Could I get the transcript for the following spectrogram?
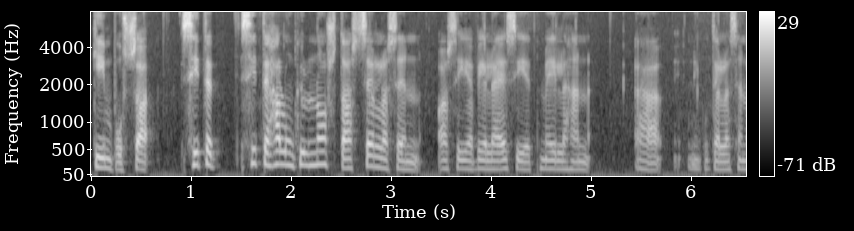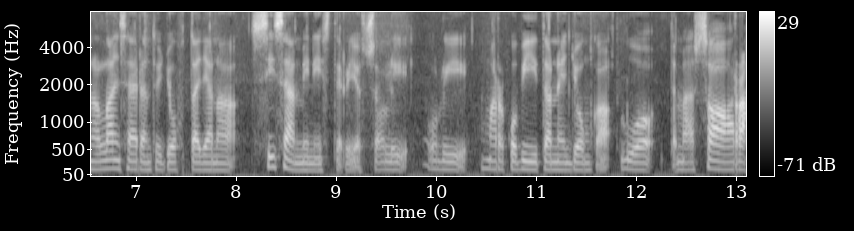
kimpussa. Sitten, sitten haluan kyllä nostaa sellaisen asian vielä esiin, että meillähän ää, niin kuin tällaisena lainsäädäntöjohtajana sisäministeriössä oli, oli Marko Viitanen, jonka luo tämä Saara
